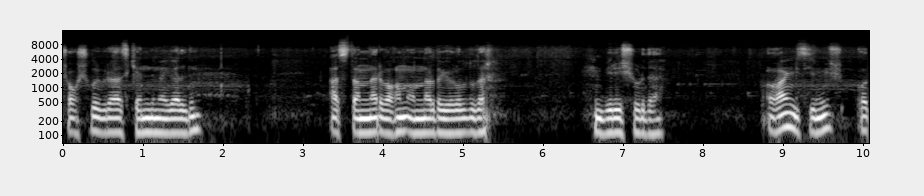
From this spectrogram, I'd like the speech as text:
Çok şükür biraz kendime geldim. Aslanlar bakın onlar da yoruldular. Biri şurada. O hangisiymiş? O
